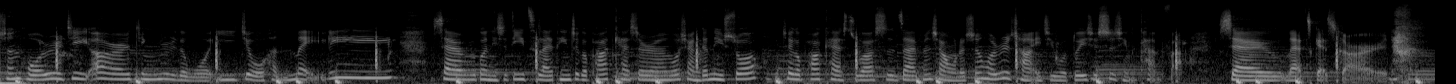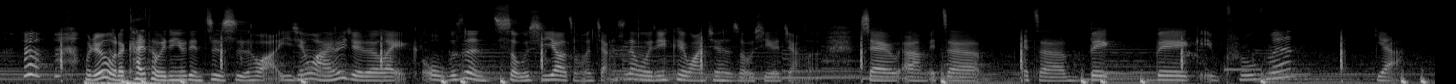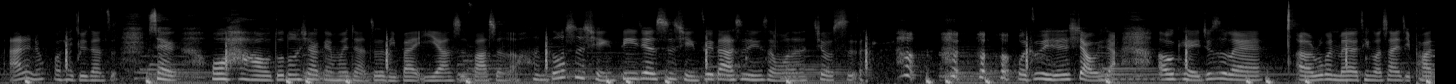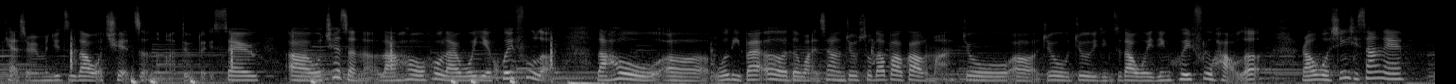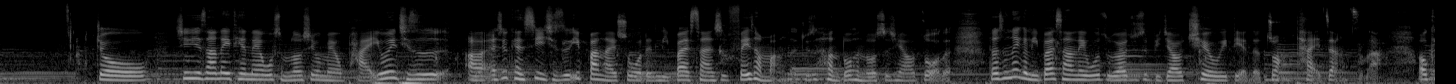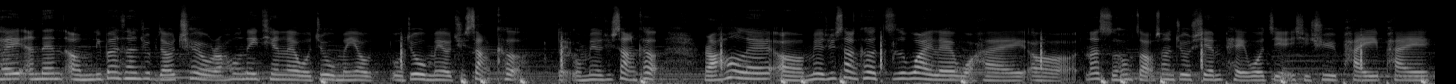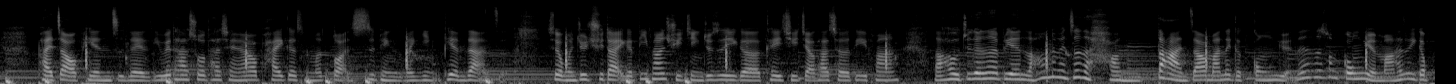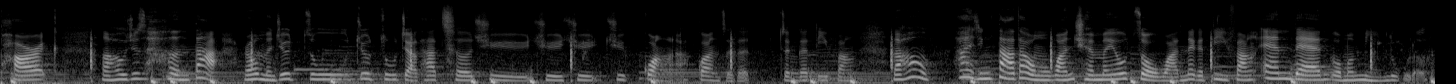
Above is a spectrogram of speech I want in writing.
生活日记二，今日的我依旧很美丽。So，如果你是第一次来听这个 podcast 的人，我想跟你说，这个 podcast 主要是在分享我的生活日常以及我对一些事情的看法。So，let's get started。我觉得我的开头已经有点自式化，以前我还会觉得 like 我不是很熟悉要怎么讲，现在我已经可以完全很熟悉的讲了。So，um，it's a it's a big big improvement. Yeah. I don't know. OK，就这样子。所以我好多东西要跟你们讲。这个礼拜一样是发生了很多事情。第一件事情，最大的事情什么呢？就是 我自己先笑一下。OK，就是嘞，呃，如果你们有听过上一集 Podcast，你们就知道我确诊了嘛，对不对？So，呃，我确诊了，然后后来我也恢复了，然后呃，我礼拜二的晚上就收到报告了嘛，就呃就就已经知道我已经恢复好了。然后我星期三嘞。就星期三那天呢，我什么东西都没有拍，因为其实呃，as you can see，其实一般来说我的礼拜三是非常忙的，就是很多很多事情要做的。但是那个礼拜三嘞，我主要就是比较 chill 一点的状态这样子啦。OK，and then 嗯，礼拜三就比较 chill，然后那天嘞我就没有我就没有去上课。对我没有去上课，然后嘞，呃，没有去上课之外嘞，我还呃那时候早上就先陪我姐一起去拍拍拍照片之类的，因为她说她想要拍个什么短视频、什么影片这样子，所以我们就去到一个地方取景，就是一个可以骑脚踏车的地方，然后就在那边，然后那边真的很大，你知道吗？那个公园，那那算公园吗？它是一个 park。然后就是很大，然后我们就租就租脚踏车去去去去逛啊，逛整个整个地方。然后它已经大到我们完全没有走完那个地方，and then 我们迷路了。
